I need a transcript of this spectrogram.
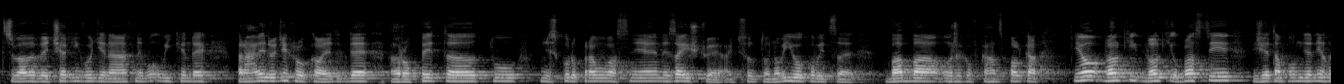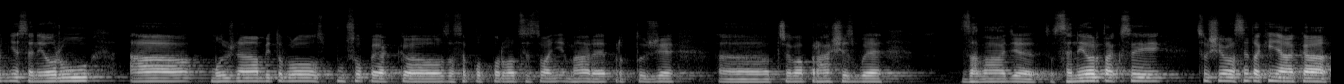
třeba ve večerních hodinách nebo o víkendech právě do těch lokalit, kde Ropit eh, tu městskou dopravu vlastně nezajišťuje. Ať jsou to Nový Hokovice, Baba, Ořechovka, Hanspalka. Jo, velký, velký oblasti, že je tam poměrně hodně seniorů a možná by to bylo způsob, jak eh, zase podporovat cestování MHD, protože eh, třeba Praha 6 bude zavádět senior taxi, což je vlastně taky nějaká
